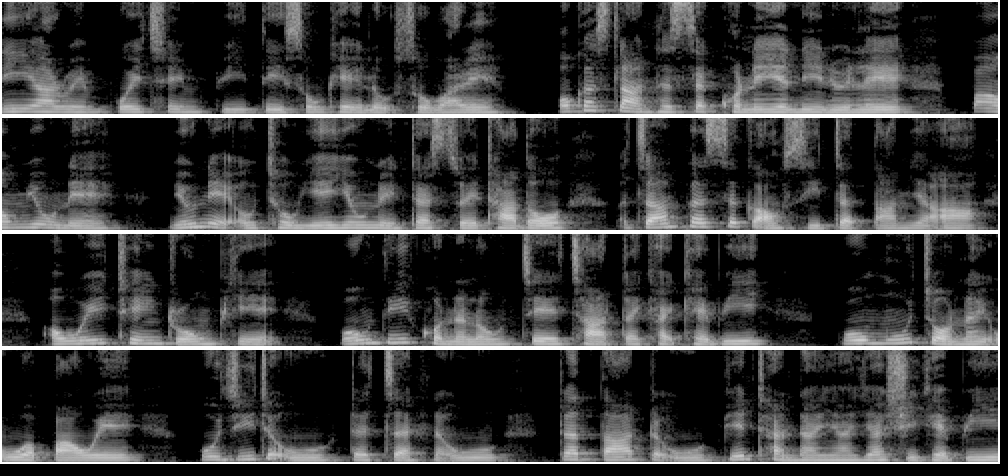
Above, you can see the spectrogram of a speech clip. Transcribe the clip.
နေရာတွင်ပွဲချင်းပြီးတည်ဆုံခဲ့လို့ဆိုပါတယ်။ဩဂတ်လ29ရက်နေ့တွင်လည်းပေါင်မြို့နယ်မြို့နယ်အုပ်ချုပ်ရေးရုံးတွင်တပ်ဆွဲထားသောအကြမ်းဖက်စစ်ကောင်စီတပ်သားများအားအဝေးထိန် drone ဖြင့်ဘုံသီးခုနှလုံးကျဲချတိုက်ခိုက်ခဲ့ပြီးဗိုလ်မှူးကျော်နိုင်ဦးအပါအဝင် ဗိုလ်ကြီးတအူတက်ချက်2ဦးတပ်သား2ဦးပြင်းထန်ဒဏ်ရာရရှိခဲ့ပြီး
